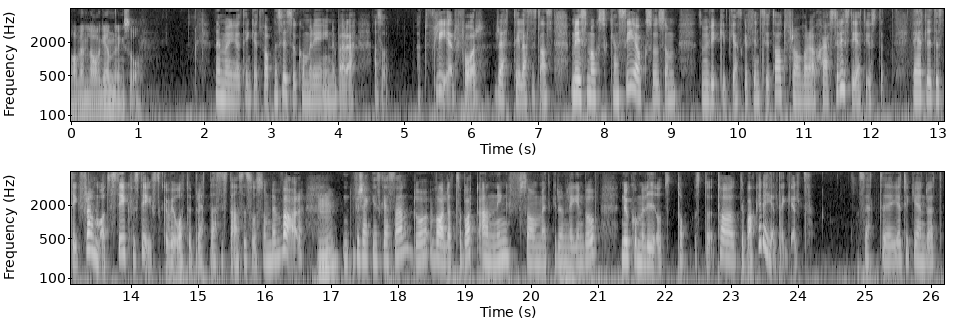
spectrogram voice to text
av en lagändring så. Nej men jag tänker att förhoppningsvis så kommer det innebära alltså, att fler får rätt till assistans. Men det som man också kan se också som, som fick ett ganska fint citat från vår chefsjurist är att just att det är ett litet steg framåt. Steg för steg ska vi återupprätta assistansen så som den var. Mm. Försäkringskassan då valde att ta bort andning som ett grundläggande behov. Nu kommer vi att ta, ta tillbaka det helt enkelt. Så att, eh, jag tycker ändå att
